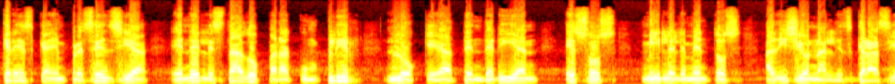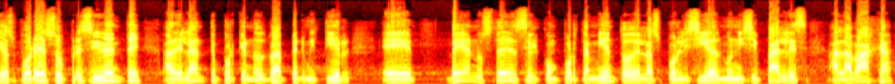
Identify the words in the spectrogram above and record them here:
crezca en presencia en el Estado para cumplir lo que atenderían esos mil elementos adicionales. Gracias por eso, presidente. Adelante, porque nos va a permitir, eh, vean ustedes el comportamiento de las policías municipales a la baja,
